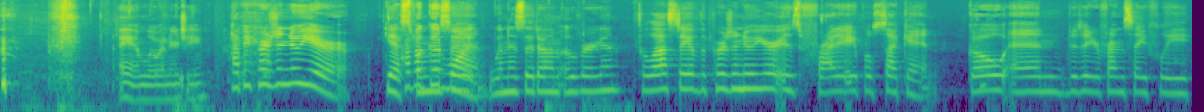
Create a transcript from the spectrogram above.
I am low energy. Happy Persian New Year. Yes. Have a good is it- one. when is it um over again? The last day of the Persian New Year is Friday, April 2nd. Go and visit your friends safely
